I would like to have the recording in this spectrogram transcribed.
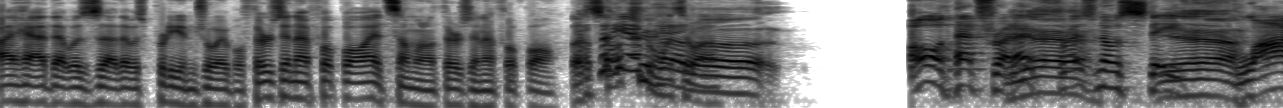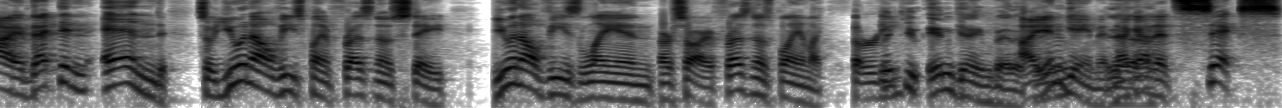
I had that was uh, that was pretty enjoyable. Thursday night football. I had someone on Thursday night football. But I so, thought you every once had. in a while. Uh, Oh, that's right. I had Yeah. Fresno State Yeah. live. That didn't end. So UNLV's playing Fresno State. UNLV's laying, or sorry, Fresno's playing like 30. I 30. think you in game bet it. I in game it. And I got it at six.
